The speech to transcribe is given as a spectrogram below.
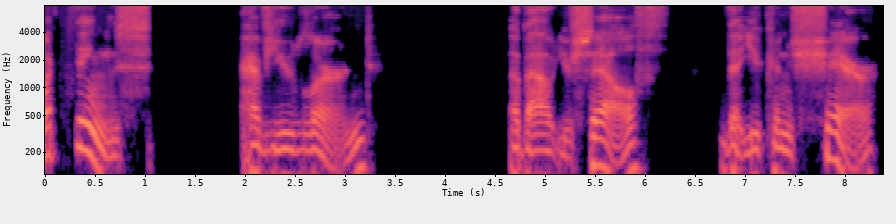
What things have you learned about yourself that you can share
